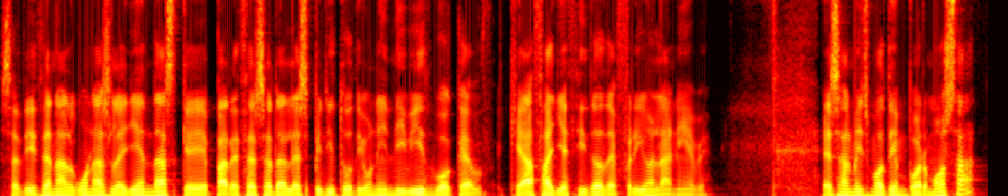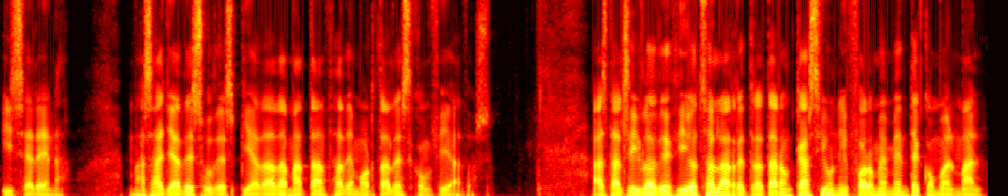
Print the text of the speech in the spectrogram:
Se dicen algunas leyendas que parece ser el espíritu de un individuo que, que ha fallecido de frío en la nieve. Es al mismo tiempo hermosa y serena, más allá de su despiadada matanza de mortales confiados. Hasta el siglo XVIII la retrataron casi uniformemente como el mal.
